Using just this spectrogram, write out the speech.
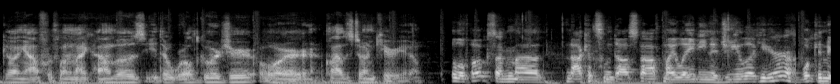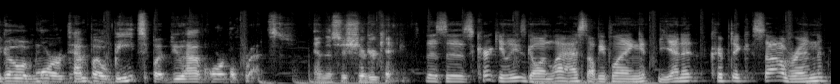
going off with one of my combos, either Worldgorger or Cloudstone Curio. Hello, folks. I'm uh, knocking some dust off my Lady Najeela here. Looking to go with more tempo beats, but do have Oracle threats. And this is Sugar King. This is Hercules going last. I'll be playing Yennett Cryptic Sovereign.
